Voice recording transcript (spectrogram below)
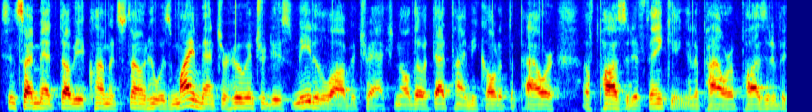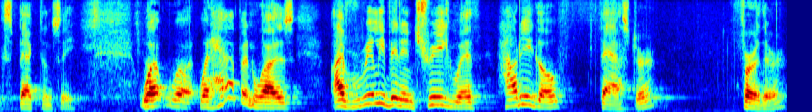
since I met W. Clement Stone, who was my mentor, who introduced me to the law of attraction, although at that time he called it the power of positive thinking and the power of positive expectancy. What, what, what happened was, I've really been intrigued with how do you go faster, further,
